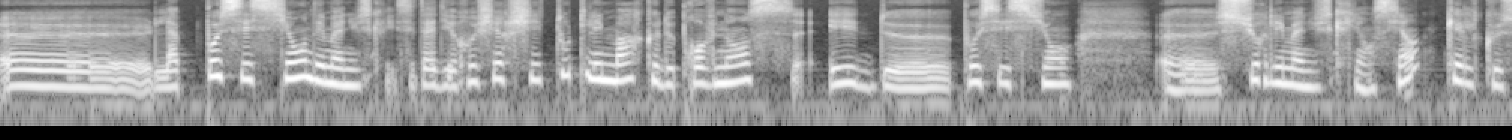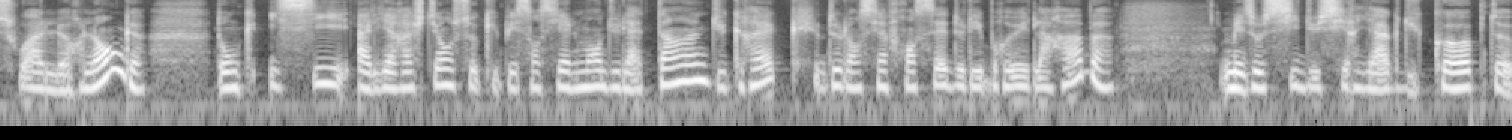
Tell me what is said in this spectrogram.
euh, la possession des manuscrits, c'est-à-dire rechercher toutes les marques de provenance et de possession euh, sur les manuscrits anciens, quelle que soit leur langue. Donc ici, à l'IRHT, on s'occupe essentiellement du latin, du grec, de l'ancien français, de l'hébreu et de l'arabe mais aussi du syriaque, du copte.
